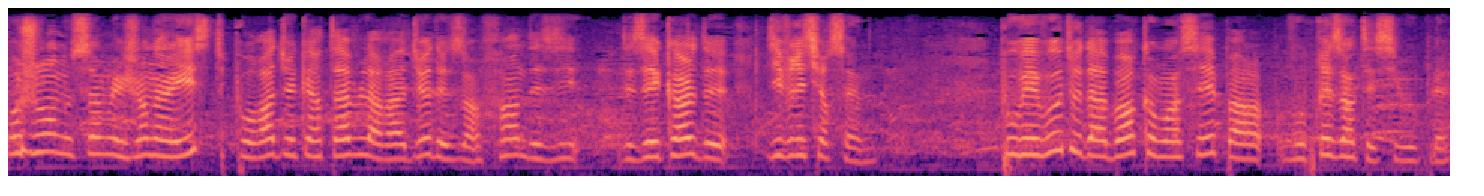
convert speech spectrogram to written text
Bonjour, nous sommes les journalistes pour Radio Cartable, la radio des enfants des, des écoles d'Ivry-sur-Seine. Pouvez-vous tout d'abord commencer par vous présenter, s'il vous plaît?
